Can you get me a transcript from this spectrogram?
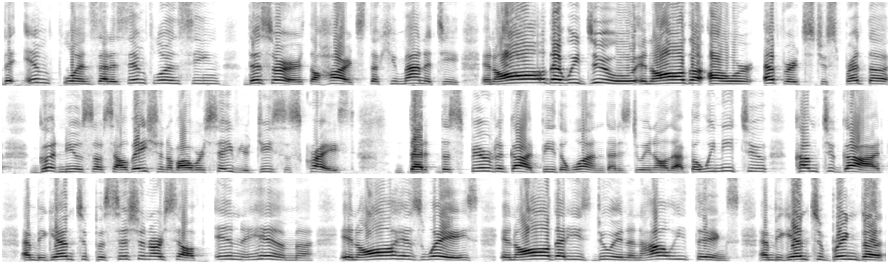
the influence that is influencing this earth, the hearts, the humanity, in all that we do, in all the, our efforts to spread the good news of salvation of our Savior Jesus Christ that the Spirit of God be the one that is doing all that. But we need to come to God and begin to position ourselves in Him, in all His ways, in all that He's doing and how He thinks, and begin to bring the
